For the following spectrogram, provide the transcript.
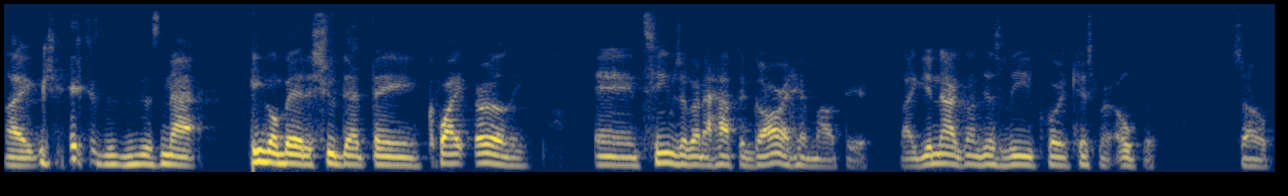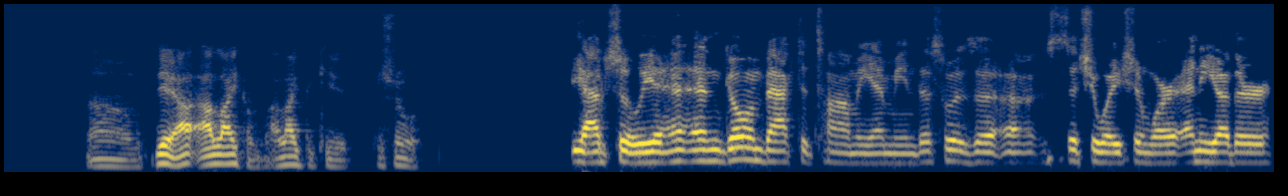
Like it's just not. He's gonna be able to shoot that thing quite early, and teams are gonna have to guard him out there. Like you're not gonna just leave Corey Kispert open. So, um, yeah, I, I like him. I like the kid for sure. Yeah, absolutely. And, and, going back to Tommy, I mean, this was a, a, situation where any other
